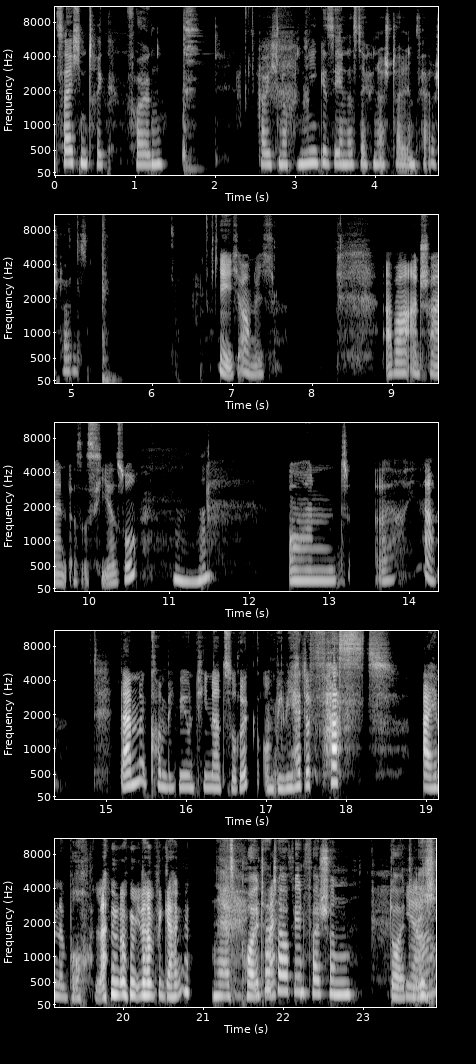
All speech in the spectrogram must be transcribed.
Zeichentrickfolgen habe ich noch nie gesehen, dass der Hühnerstall im Pferdestall ist. Nee, ich auch nicht. Aber anscheinend ist es hier so. Mhm. Und äh, ja, dann kommen Bibi und Tina zurück und Bibi hätte fast eine Bruchlandung wieder begangen. Ja, es polterte auf jeden Fall schon deutlich.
